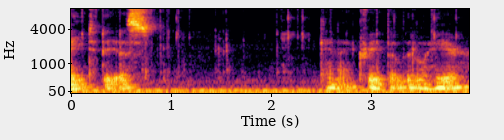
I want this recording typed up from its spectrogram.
Hate this. Can I creep a little here?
